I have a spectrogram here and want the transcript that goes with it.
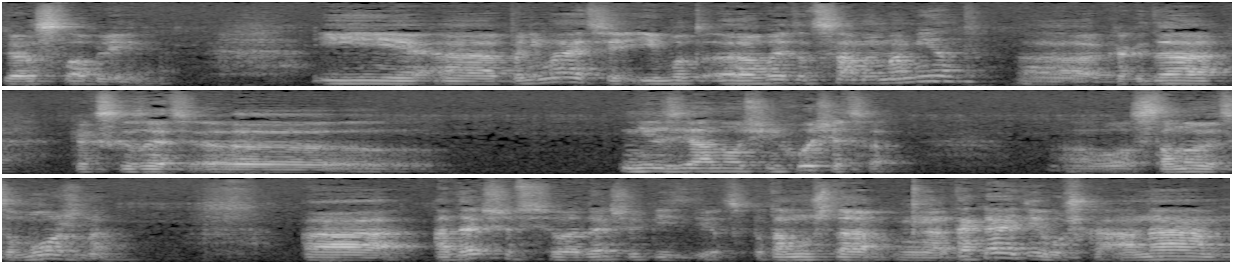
для расслабления. И э, понимаете, и вот э, в этот самый момент, э, когда, как сказать, нельзя, но очень хочется, вот, становится можно, а, а дальше все, а дальше пиздец. Потому что такая девушка, она,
